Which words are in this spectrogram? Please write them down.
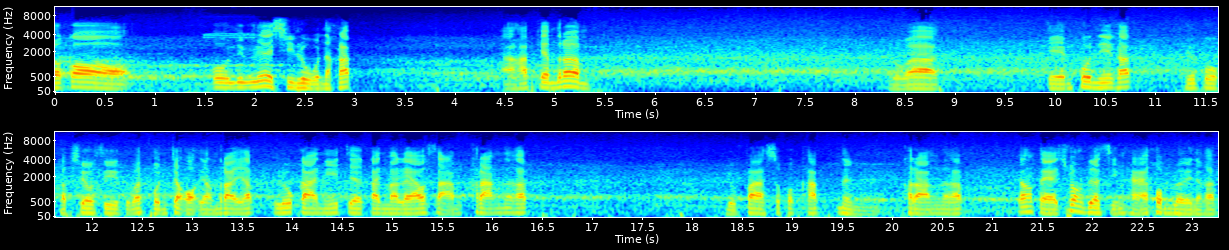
แล้วก็โอลิเวียชิลูนะครับ อ่าครับเกมเริ่มหรือว่าเกมคู่นี้ครับลิเวอร์พูลกับเชลซีถือว่าผลจะออกอย่างไรครับฤดูกาลนี้เจอกันมาแล้ว 3 ครั้งนะครับยูฟาซุปเปอร์คัพ1ครั้งนะครับ ตั้งแต่ช่วงเดือนสิงหาคมเลยนะครับ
